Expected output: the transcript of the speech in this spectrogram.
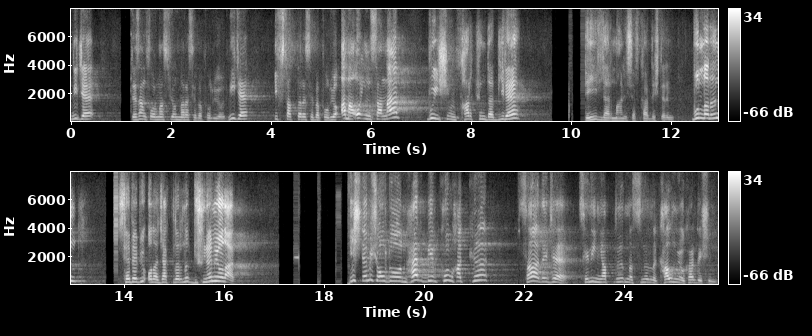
nice dezenformasyonlara sebep oluyor. Nice ifsatlara sebep oluyor. Ama o insanlar bu işin farkında bile değiller maalesef kardeşlerim. Bunların sebebi olacaklarını düşünemiyorlar. İşlemiş olduğun her bir kul hakkı sadece senin yaptığınla sınırlı kalmıyor kardeşim.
